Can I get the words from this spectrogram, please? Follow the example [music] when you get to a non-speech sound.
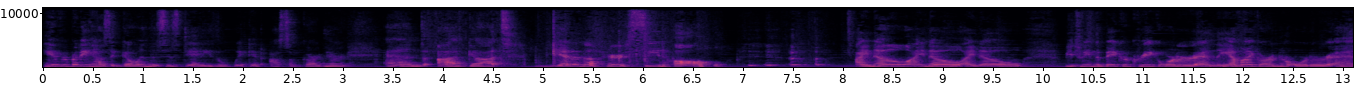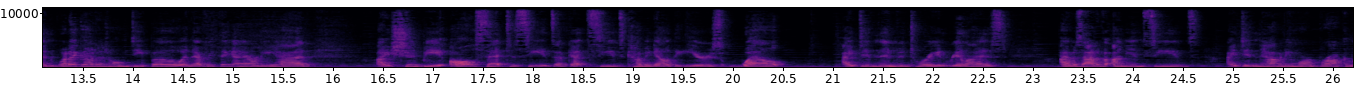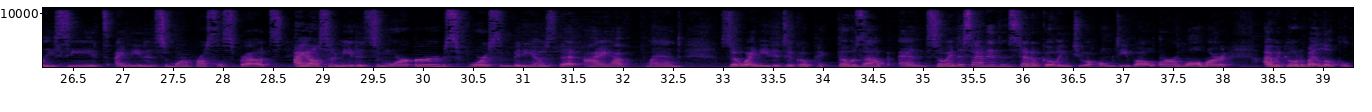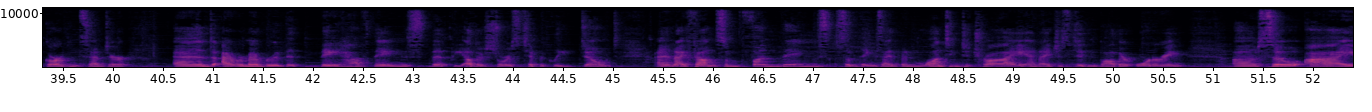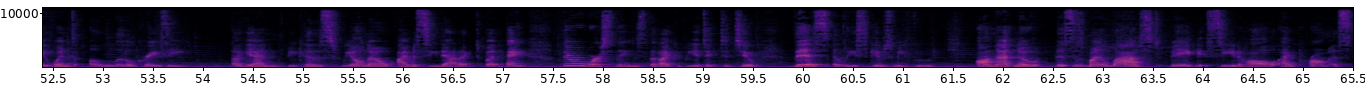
Hey everybody, how's it going? This is Danny the Wicked Awesome Gardener, and I've got yet another [laughs] seed haul. [laughs] I know, I know, I know. Between the Baker Creek order and the MI Gardener order and what I got at Home Depot and everything I already had, I should be all set to seeds. I've got seeds coming out the ears. Well, I did an inventory and realized I was out of onion seeds, I didn't have any more broccoli seeds. I needed some more Brussels sprouts. I also needed some more herbs for some videos that I have planned. So I needed to go pick those up. And so I decided instead of going to a Home Depot or a Walmart, I would go to my local garden center. And I remembered that they have things that the other stores typically don't. And I found some fun things, some things I'd been wanting to try and I just didn't bother ordering. Uh, so I went a little crazy again because we all know I'm a seed addict. But hey, there are worse things that I could be addicted to. This at least gives me food. On that note, this is my last big seed haul, I promise.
